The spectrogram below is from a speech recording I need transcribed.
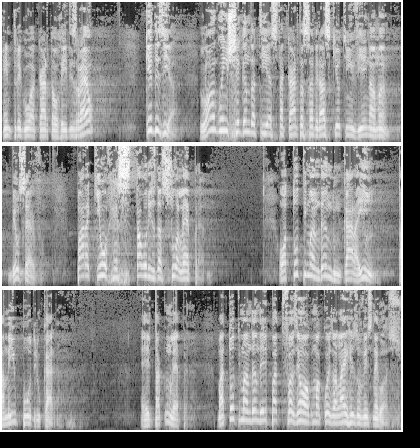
Entregou a carta ao rei de Israel, que dizia, Logo em chegando a ti esta carta, saberás que eu te enviei na mão, meu servo, para que o restaures da sua lepra. Ó, tô te mandando um cara aí, tá meio podre o cara. Ele tá com lepra. Mas tô te mandando ele para fazer alguma coisa lá e resolver esse negócio.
